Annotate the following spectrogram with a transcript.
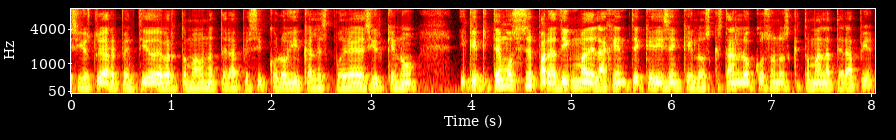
si yo estoy arrepentido de haber tomado una terapia psicológica, les podría decir que no, y que quitemos ese paradigma de la gente que dicen que los que están locos son los que toman la terapia.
